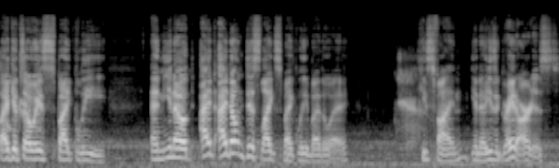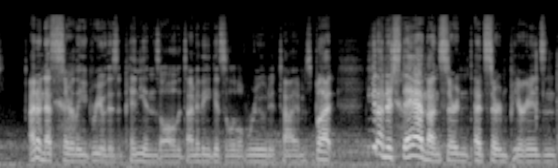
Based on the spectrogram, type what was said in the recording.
like it's always Spike Lee. And you know, I I don't dislike Spike Lee by the way. Yeah. He's fine. You know, he's a great artist. I don't necessarily agree with his opinions all the time. I think he gets a little rude at times, but you can understand on certain at certain periods and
